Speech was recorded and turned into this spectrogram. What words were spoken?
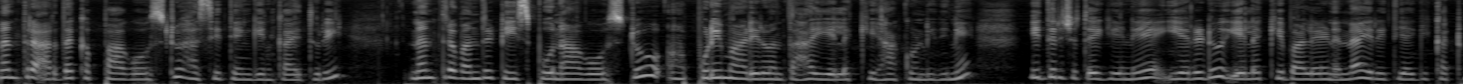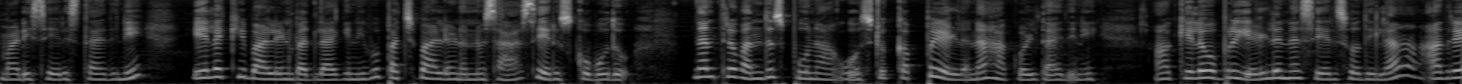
ನಂತರ ಅರ್ಧ ಕಪ್ ಆಗುವಷ್ಟು ಹಸಿ ತೆಂಗಿನಕಾಯಿ ತುರಿ ನಂತರ ಒಂದು ಟೀ ಸ್ಪೂನ್ ಆಗುವಷ್ಟು ಪುಡಿ ಮಾಡಿರುವಂತಹ ಏಲಕ್ಕಿ ಹಾಕ್ಕೊಂಡಿದ್ದೀನಿ ಇದ್ರ ಜೊತೆಗೇ ಎರಡು ಏಲಕ್ಕಿ ಬಾಳೆಹಣ್ಣನ್ನು ಈ ರೀತಿಯಾಗಿ ಕಟ್ ಮಾಡಿ ಸೇರಿಸ್ತಾ ಇದ್ದೀನಿ. ಏಲಕ್ಕಿ ಬಾಳೆಹಣ್ಣು ಬದಲಾಗಿ ನೀವು ಪಚ್ಚ ಬಾಳೆಹಣ್ಣನ್ನು ಸಹ ಸೇರಿಸ್ಕೋಬೋದು. ನಂತರ ಒಂದು ಸ್ಪೂನ್ ಆಗುವಷ್ಟು ಕಪ್ಪು ಎಳ್ಳನ್ನು ಹಾಕ್ಕೊಳ್ತಾ ಇದ್ದೀನಿ. ಕೆಲವೊಬ್ಬರು ಎಳ್ಳನ್ನು ಸೇರಿಸೋದಿಲ್ಲ, ಆದರೆ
